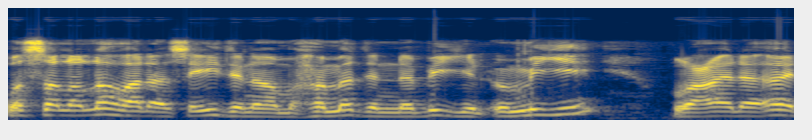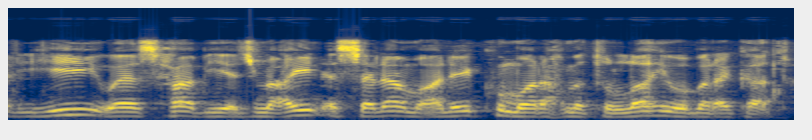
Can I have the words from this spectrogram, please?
Ve sallallahu ala seyyidina Muhammedin nebiyyil ümmiyi ve ala alihi ve ashabihi ecma'in. Esselamu aleyküm ve rahmetullahi ve berekatuhu.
